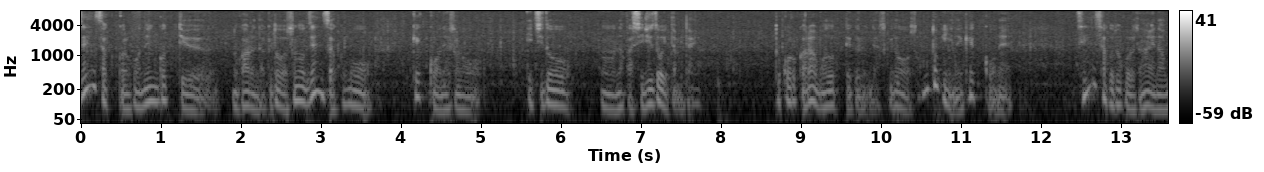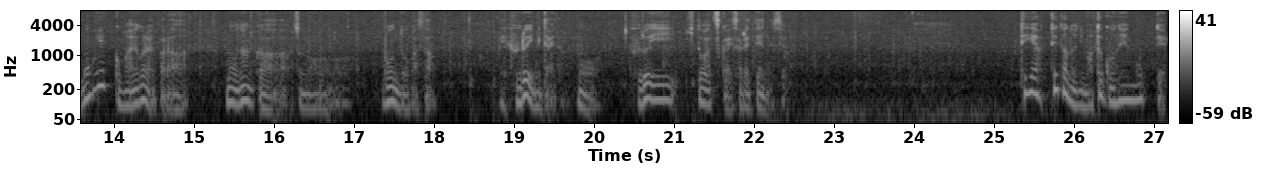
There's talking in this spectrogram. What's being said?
前作から5年後っていうのがあるんだけどその前作も結構ねその一度、うん、なんか退いたみたいなところから戻ってくるんですけどその時にね結構ね前作どころじゃないなもう一個前ぐらいからもうなんかそのボンドがさ古いみたいなもう古い人扱いされてんですよ。ってやってたのにまた5年後って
